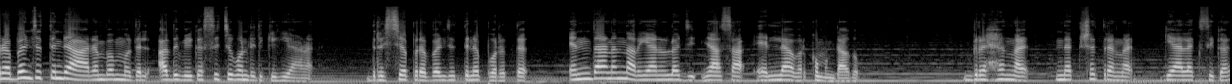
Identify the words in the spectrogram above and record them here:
പ്രപഞ്ചത്തിന്റെ ആരംഭം മുതൽ അത് വികസിച്ചുകൊണ്ടിരിക്കുകയാണ്. ദൃശ്യപ്രപഞ്ചത്തിന് പുറത്ത് എന്താണെന്നറിയാനുള്ള ജിജ്ഞാസ എല്ലാവർക്കും ഉണ്ടാകും. ഗ്രഹങ്ങൾ നക്ഷത്രങ്ങൾ ഗാലക്സികൾ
